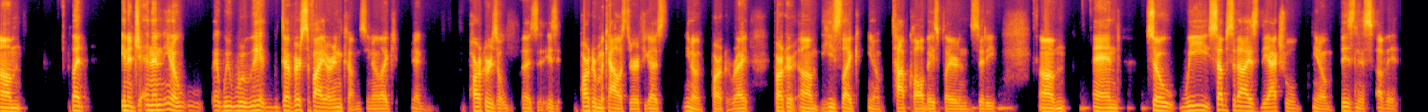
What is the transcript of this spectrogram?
Um, but in a and then you know we we, diversify our incomes. You know, like you know, a, is, is Parker McAllister. If you guys you know Parker, right? Parker, um, he's like you know top call bass player in the city, um, and so we subsidize the actual you know business of it.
